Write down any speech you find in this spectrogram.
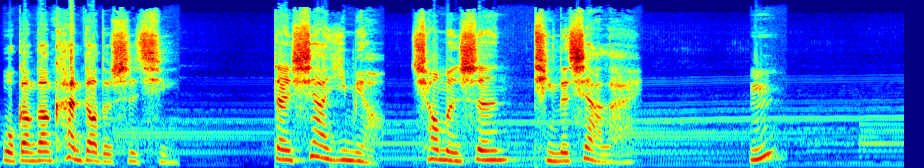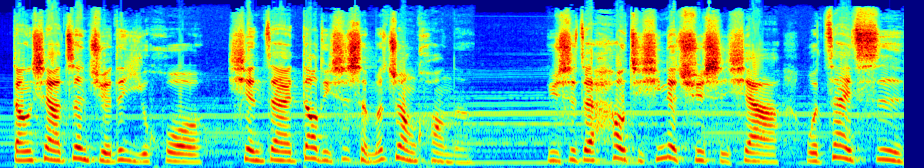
我刚刚看到的事情，但下一秒敲门声停了下来。嗯。当下正觉得疑惑，现在到底是什么状况呢？于是，在好奇心的驱使下，我再次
